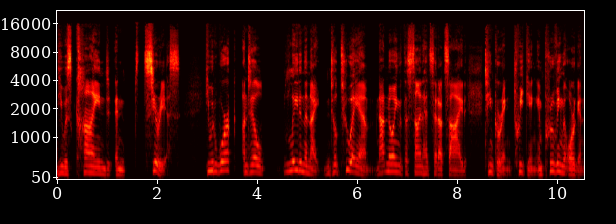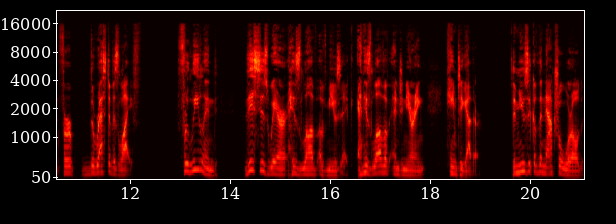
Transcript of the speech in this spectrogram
He was kind and serious. He would work until late in the night until 2 a.m., not knowing that the sun had set outside, tinkering, tweaking, improving the organ for the rest of his life. For Leland, this is where his love of music and his love of engineering came together. The music of the natural world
